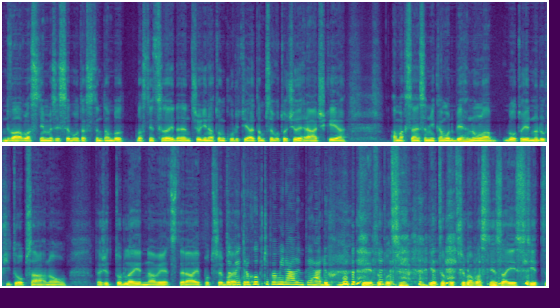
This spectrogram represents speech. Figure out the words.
dva vlastně mezi sebou, tak jsem tam byl vlastně celý den, tři hodiny na tom kurtě a tam se otočily hráčky a, a maximálně jsem někam odběhnul a bylo to jednoduché to obsáhnout. Takže tohle je jedna věc, která je potřeba... To mi jako, trochu připomíná olympiádu. je, to potřeba, je to potřeba vlastně zajistit,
